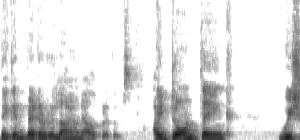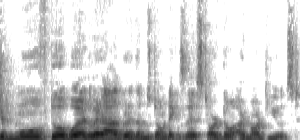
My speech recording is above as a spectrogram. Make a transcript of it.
they can better rely on algorithms. I don't think we should move to a world where algorithms don't exist or don't, are not used.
